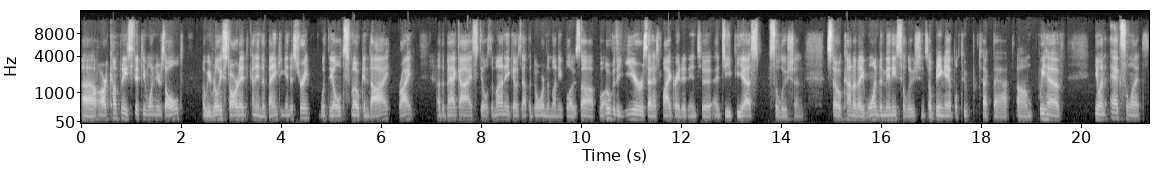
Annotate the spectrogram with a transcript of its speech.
Uh, our company's 51 years old. Uh, we really started kind of in the banking industry with the old smoke and dye, right? Uh, the bad guy steals the money, goes out the door, and the money blows up. Well, over the years, that has migrated into a GPS solution. So, kind of a one to many solution. So, being able to protect that. Um, we have you know, an excellent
